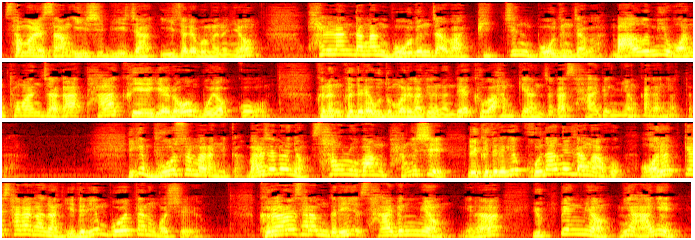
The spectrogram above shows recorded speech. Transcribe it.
사무엘상 22장 2절에 보면은요, 환란당한 모든 자와 빚진 모든 자와 마음이 원통한 자가 다 그에게로 모였고 그는 그들의 우두머리가 되었는데 그와 함께한 자가 400명 가량이었더라. 이게 무엇을 말합니까? 말하자면요, 사울 왕 당시 그들에게 고난을 당하고 어렵게 살아가는 이들이 모였다는 것이에요. 그러한 사람들이 400명이나 600명이 아닌 예,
